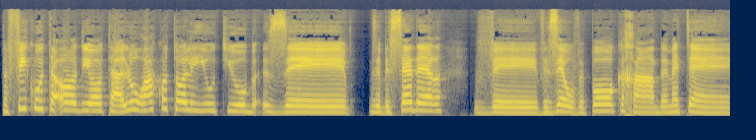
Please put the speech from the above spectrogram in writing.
תפיקו את האודיו תעלו רק אותו ליוטיוב זה זה בסדר ו... וזהו ופה ככה באמת אה,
